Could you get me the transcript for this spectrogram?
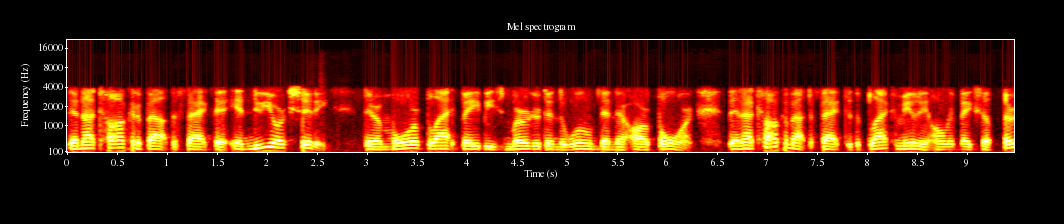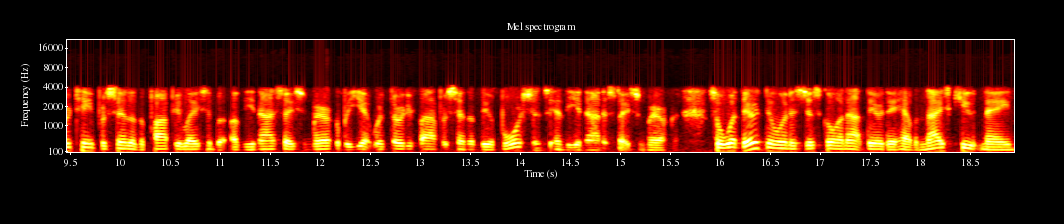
They're not talking about the fact that in New York City, there are more black babies murdered in the womb than there are born. They're not talking about the fact that the black community only makes up 13% of the population of the United States of America, but yet we're 35% of the abortions in the United States of America. So what they're doing is just going out there. They have a nice, cute name.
